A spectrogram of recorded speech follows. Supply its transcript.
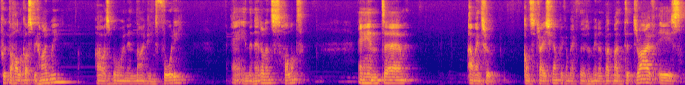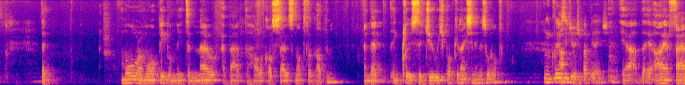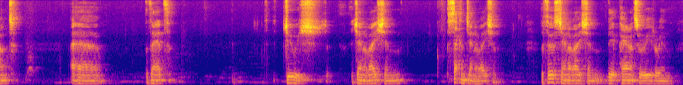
put the Holocaust behind me. I was born in 1940 uh, in the Netherlands, Holland, and um, I went through concentration camp. We'll come back to that in a minute. But, but the drive is that more and more people need to know about the Holocaust so it's not forgotten. And that includes the Jewish population in this world. It includes the Jewish population. Yeah, the, I have found uh, that Jewish generation, second generation, the first generation, their parents were either in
